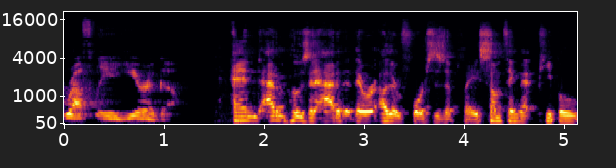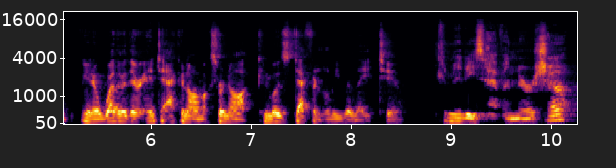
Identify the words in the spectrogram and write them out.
roughly a year ago. And Adam Posen added that there were other forces at play, something that people, you know, whether they're into economics or not, can most definitely relate to committees have inertia.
